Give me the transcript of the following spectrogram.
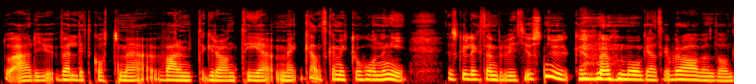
då är det ju väldigt gott med varmt grönt te med ganska mycket honung i. Jag skulle exempelvis just nu kunna må ganska bra av en sån.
